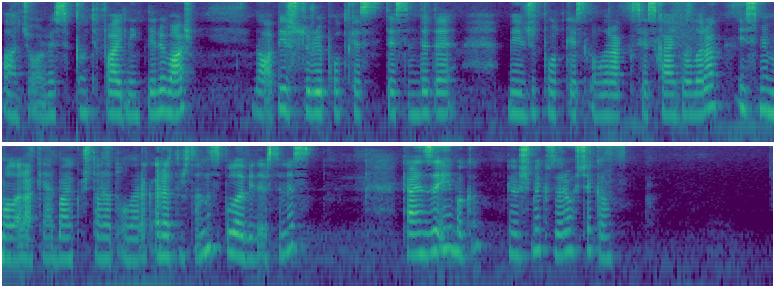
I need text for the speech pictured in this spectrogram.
Anchor ve Spotify linkleri var. Daha bir sürü podcast sitesinde de mevcut podcast olarak, ses kaydı olarak, ismim olarak yani Baykuş Tarat olarak aratırsanız bulabilirsiniz. Kendinize iyi bakın. Görüşmek üzere. Hoşçakalın.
